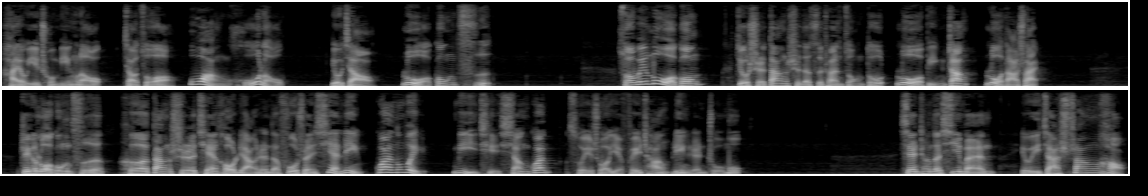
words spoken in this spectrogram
还有一处名楼，叫做望湖楼，又叫骆公祠。所谓骆公，就是当时的四川总督骆秉章，骆大帅。这个骆公祠和当时前后两任的富顺县令官位密切相关，所以说也非常令人瞩目。县城的西门有一家商号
